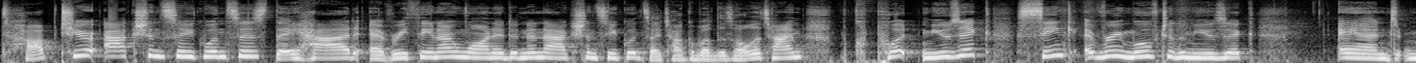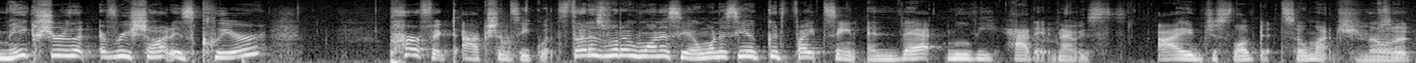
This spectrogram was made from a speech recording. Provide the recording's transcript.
top tier action sequences. They had everything I wanted in an action sequence. I talk about this all the time. Put music, sync every move to the music, and make sure that every shot is clear. Perfect action sequence. That is what I want to see. I want to see a good fight scene, and that movie had it. And I was, I just loved it so much. No, that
